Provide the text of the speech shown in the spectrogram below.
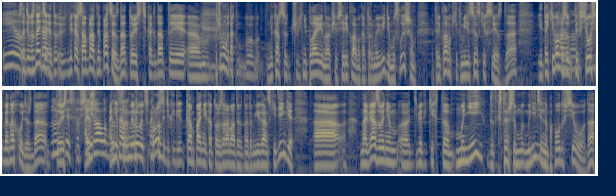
И, Кстати, вы знаете, да. это, мне кажется, обратный процесс, да, то есть, когда ты... Эм, почему вы так... Мне кажется, чуть ли не половина вообще все рекламы, которые мы видим и слышим, это реклама каких-то медицинских средств, да, и таким да, образом да, ты да. все у себя находишь, да, ну, то есть все они, жалобы, они да. формируют спрос, эти компании, которые зарабатывают на этом гигантские деньги, э, навязыванием э, тебе каких-то мней, да, ты становишься мнительным по поводу всего, да,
